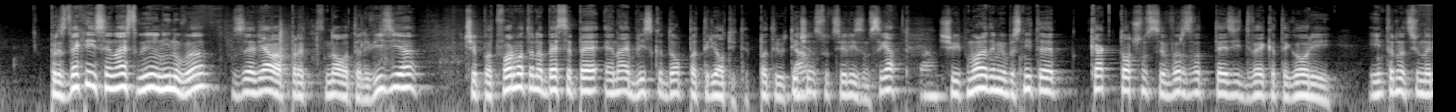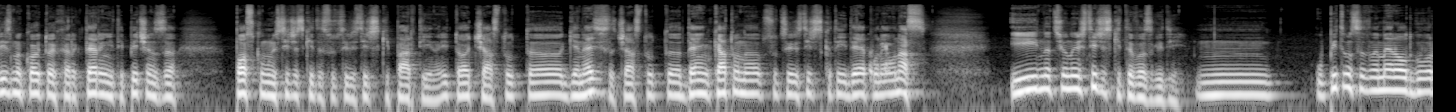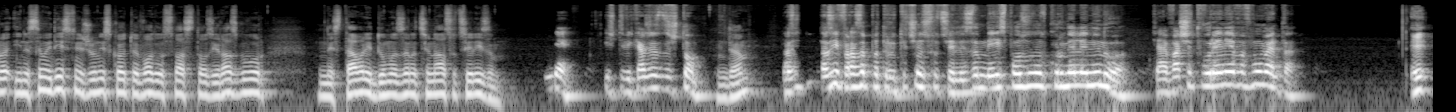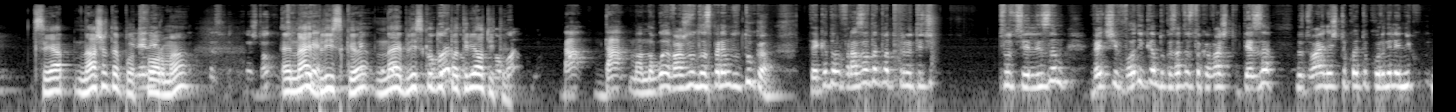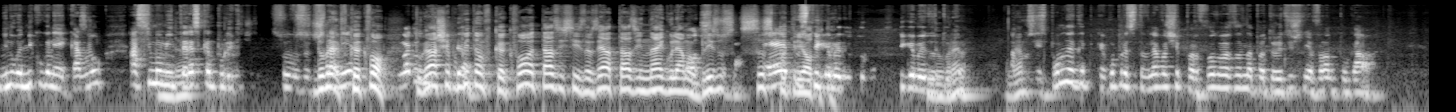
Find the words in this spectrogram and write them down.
През 2017 година Нинова заявява пред нова телевизия, че платформата на БСП е най-близка до патриотите. Патриотичен да. социализъм. Сега да. ще ви помоля да ми обясните как точно се вързват тези две категории. Интернационализма, който е характерен и типичен за посткомунистическите социалистически партии. Нали? Той е част от а, генезиса, част от а, ДНК-то на социалистическата идея, поне у нас. И националистическите възгледи. М- опитвам се да намеря отговора и не съм единственият журналист, който е водил с вас този разговор. Не става ли дума за национал-социализъм? Не. И ще ви кажа защо. Да. Тази, тази фраза патриотичен социализъм не е използвана от Корнелия Нинова. Тя е ваше творение в момента. Е, сега нашата платформа не, не, не. Защо? е най-близка, най-близка до е- патриотите. Много, е- да, да, но много е важно да спрем до тук. Тъй като фразата патриотичен социализъм вече води към доказателство към вашата теза, но това е нещо, което Корнелия Нинова никога не е казвал. Аз имам да. интерес към политическото Добре, в какво? Тогава ще попитам в какво е тази, се изразява тази най-голяма Точно, близост с Ето, патриотите. Стигаме до тук. Стигаме до Добре. тук. Ако да. си спомняте какво представляваше парфумата на Патриотичния фронт тогава,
